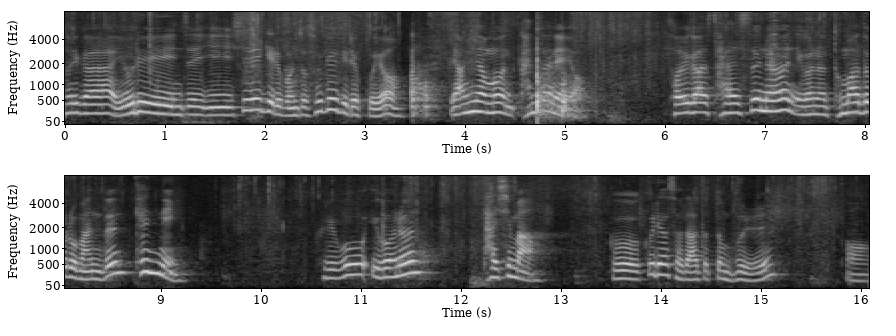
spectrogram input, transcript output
저희가 요리 이제 이 시래기를 먼저 소개해 드렸고요. 양념은 간단해요. 저희가 잘 쓰는 이거는 도마도로 만든 캔닝. 그리고 이거는 다시마. 그 끓여서 놔뒀던 물. 어,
